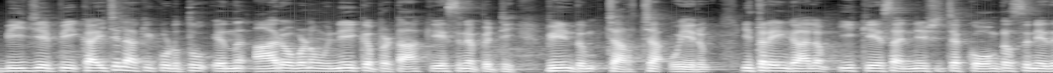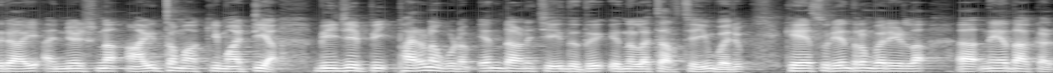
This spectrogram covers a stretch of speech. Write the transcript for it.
ബി ജെ പി കൈച്ചലാക്കി കൊടുത്തു എന്ന് ആരോപണം ഉന്നയിക്കപ്പെട്ട ആ കേസിനെ പറ്റി വീണ്ടും ചർച്ച ഉയരും. ഇത്രയും കാലം ഈ കേസ് അന്വേഷിച്ച കോൺഗ്രസിനെതിരായി അന്വേഷണ ആയുധമാക്കി മാറ്റിയ ബി ജെ പി ഭരണകൂടം എന്താണ് ചെയ്തത് എന്നുള്ള ചർച്ചയും വരും. കെ സുരേന്ദ്രൻ വരെയുള്ള നേതാക്കൾ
